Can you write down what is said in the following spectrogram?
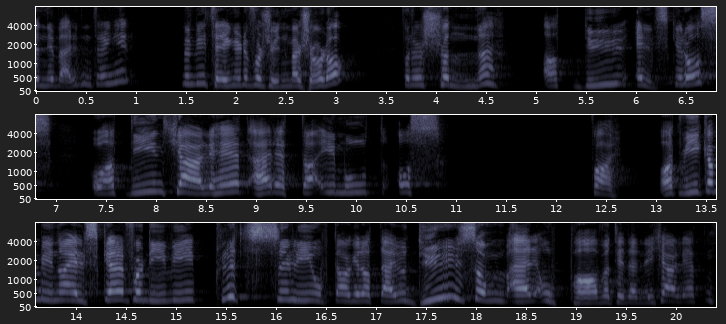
denne verden trenger. Men vi trenger det forsyne meg sjøl òg. For å skjønne at du elsker oss, og at din kjærlighet er retta imot oss. Far, og at vi kan begynne å elske fordi vi plutselig oppdager at det er jo du som er opphavet til denne kjærligheten.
